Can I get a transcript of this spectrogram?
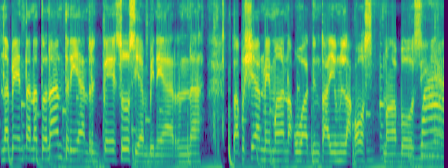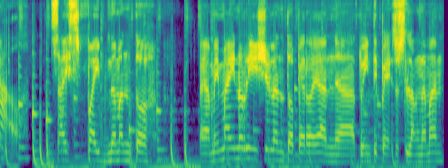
nabenta na to ng 300 pesos, yan binayaran na. Tapos yan may mga nakuha din tayong Lacoste mga bossing yan. Wow. Size 5 naman to. Kaya may minor issue lang to pero yan ah, 20 pesos lang naman.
